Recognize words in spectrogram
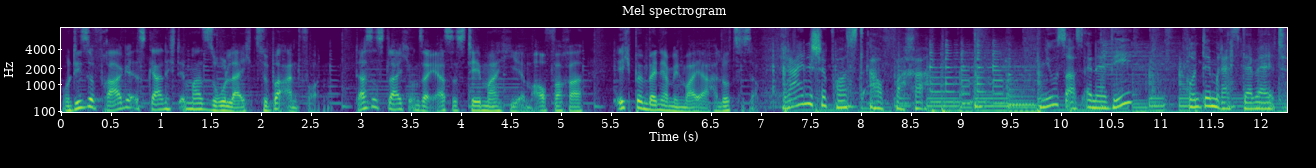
Und diese Frage ist gar nicht immer so leicht zu beantworten. Das ist gleich unser erstes Thema hier im Aufwacher. Ich bin Benjamin Meyer. Hallo zusammen. Rheinische Post Aufwacher. News aus NRW und dem Rest der Welt.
